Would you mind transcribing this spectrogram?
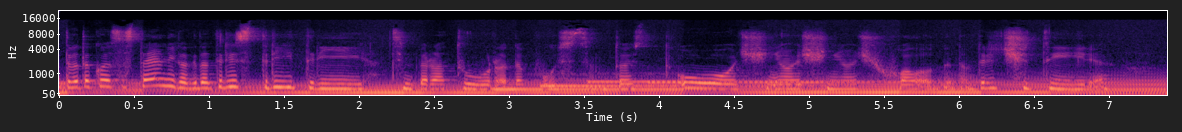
Это вот такое состояние, когда 33,3 температура, допустим, то есть очень-очень-очень холодно, там 34 у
